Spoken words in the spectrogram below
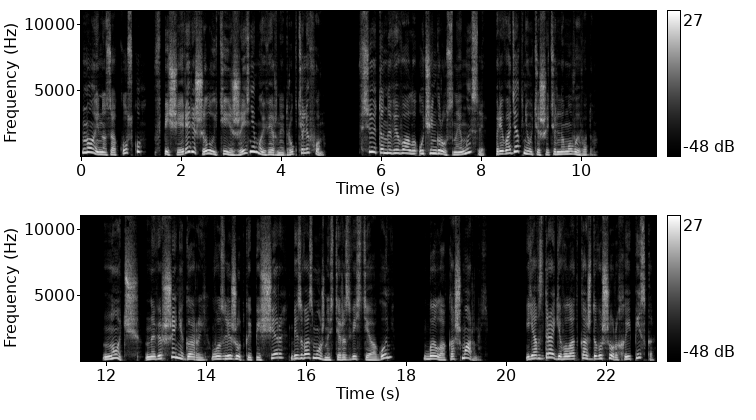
Ну и на закуску в пещере решил уйти из жизни мой верный друг телефон. Все это навевало очень грустные мысли, приводя к неутешительному выводу. Ночь на вершине горы возле жуткой пещеры без возможности развести огонь была кошмарной. Я вздрагивала от каждого шороха и писка,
